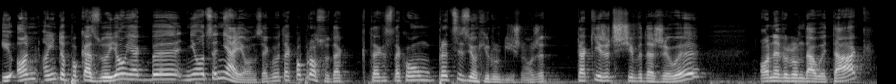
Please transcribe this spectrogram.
i on, oni to pokazują jakby nie oceniając, jakby tak po prostu, tak, tak z taką precyzją chirurgiczną, że takie rzeczy się wydarzyły, one wyglądały tak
